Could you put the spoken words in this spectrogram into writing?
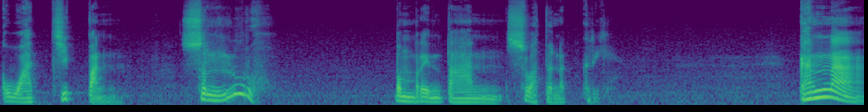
kewajiban seluruh pemerintahan suatu negeri. Karena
